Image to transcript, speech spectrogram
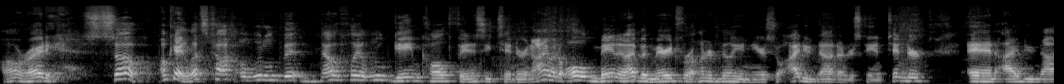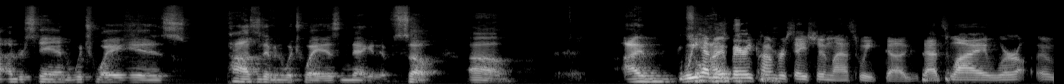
All righty. So, okay, let's talk a little bit. Now, play a little game called Fantasy Tinder. And I'm an old man and I've been married for 100 million years, so I do not understand Tinder and I do not understand which way is positive and which way is negative. So, um, I We so had this I'm- very conversation last week, Doug. That's why we're uh,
